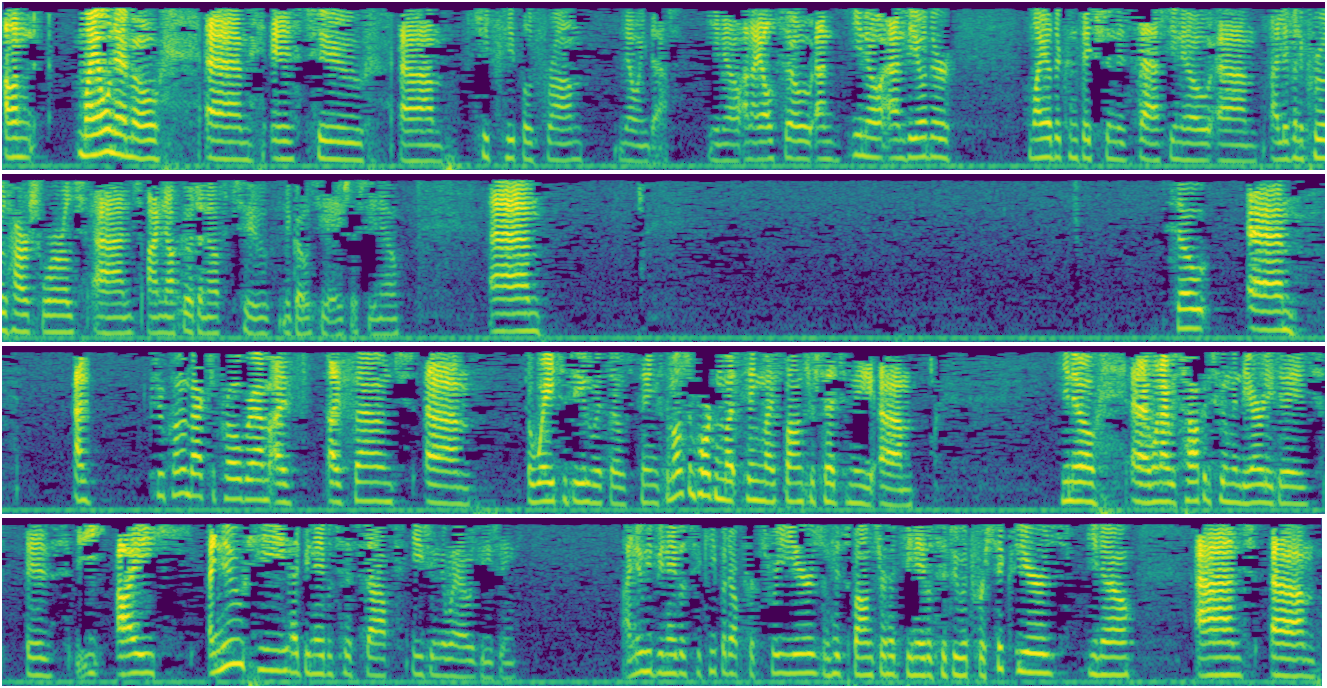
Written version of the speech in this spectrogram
on my own MO um, is to um, keep people from knowing that, you know, and I also, and you know, and the other, my other conviction is that, you know, um, I live in a cruel, harsh world, and I'm not good enough to negotiate it, you know. Um, so, um, and through coming back to program, I've I've found um, a way to deal with those things. The most important thing my sponsor said to me, um, you know, uh, when I was talking to him in the early days, is I I knew he had been able to stop eating the way I was eating. I knew he'd been able to keep it up for three years, and his sponsor had been able to do it for six years, you know. And um,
